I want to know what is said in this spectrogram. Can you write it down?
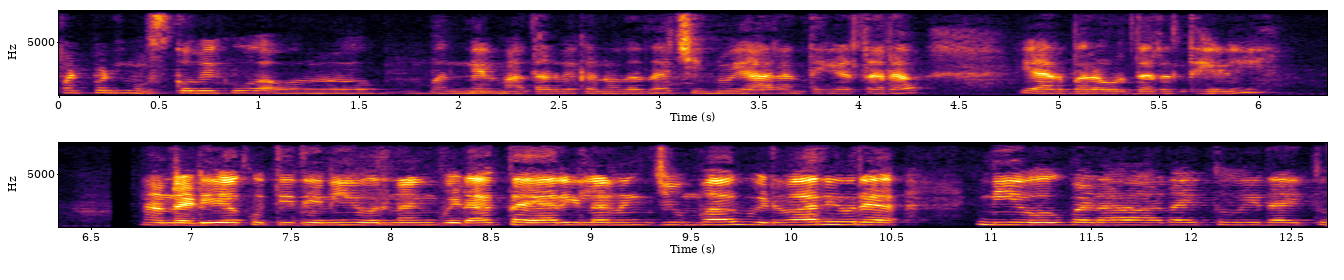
ಪಟ್ ಪಟ್ ಮುಗಿಸ್ಕೋಬೇಕು. ಅವರು ಬಂದ್ಮೇಲೆ ಮಾತಾಡ್ಬೇಕು ಅನ್ನೋದದ. ಚಿನ್ನು ಯಾರಂತ ಹೇಳ್ತಾರ, ಯಾರು ಬರೋ ಅವ್ರದಾರ ಅಂತ ಹೇಳಿ. ನಾನು ರೆಡಿಯಾಗಿ ಕೂತಿದ್ದೀನಿ. ಇವ್ರು ನಂಗೆ ಬಿಡಾಕ ತಯಾರಿಲ್ಲ. ನಂಗೆ ಜುಂಬಾಗ್ ಬಿಡವಾರಿ ಇವ್ರ. ನೀ ಹೋಗ್ಬೇಡ ಅದಾಯ್ತು ಇದಾಯ್ತು.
